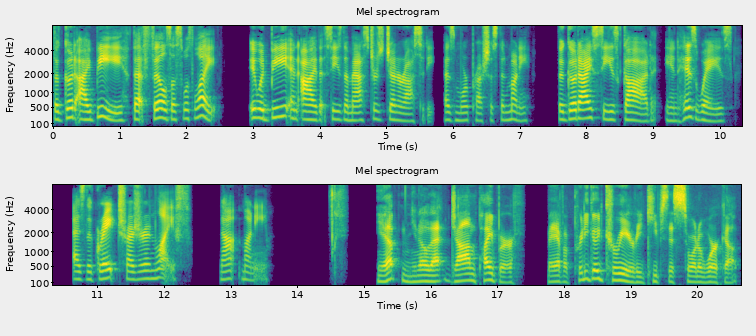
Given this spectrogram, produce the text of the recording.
the good eye be that fills us with light? It would be an eye that sees the master's generosity as more precious than money. The good eye sees God and his ways as the great treasure in life, not money. Yep, you know that John Piper may have a pretty good career if he keeps this sort of work up.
